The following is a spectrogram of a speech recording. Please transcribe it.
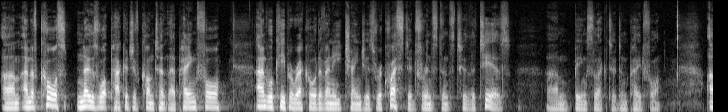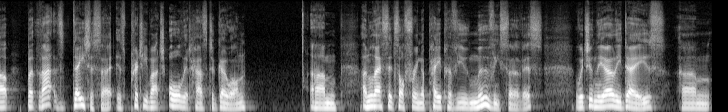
and of course, knows what package of content they're paying for, and will keep a record of any changes requested, for instance, to the tiers um, being selected and paid for. Uh, but that data set is pretty much all it has to go on, um, unless it's offering a pay-per-view movie service, which in the early days, um,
